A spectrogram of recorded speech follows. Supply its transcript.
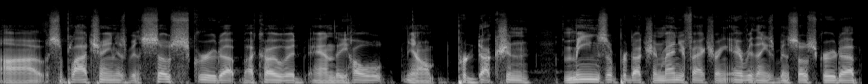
Uh, supply chain has been so screwed up by COVID and the whole, you know, production means of production, manufacturing, everything's been so screwed up.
